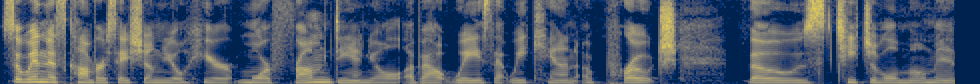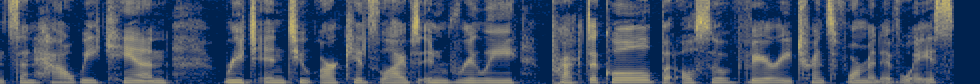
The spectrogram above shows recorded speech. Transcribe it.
So, in this conversation, you'll hear more from Daniel about ways that we can approach those teachable moments and how we can reach into our kids' lives in really practical but also very transformative ways.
